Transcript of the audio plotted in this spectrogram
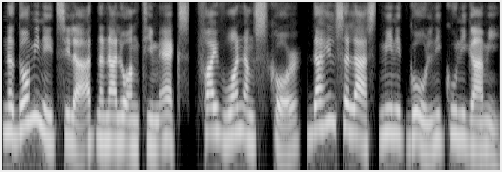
Na-dominate sila at nanalo ang Team X, 5-1 ang score, dahil sa last-minute goal ni Kunigami.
